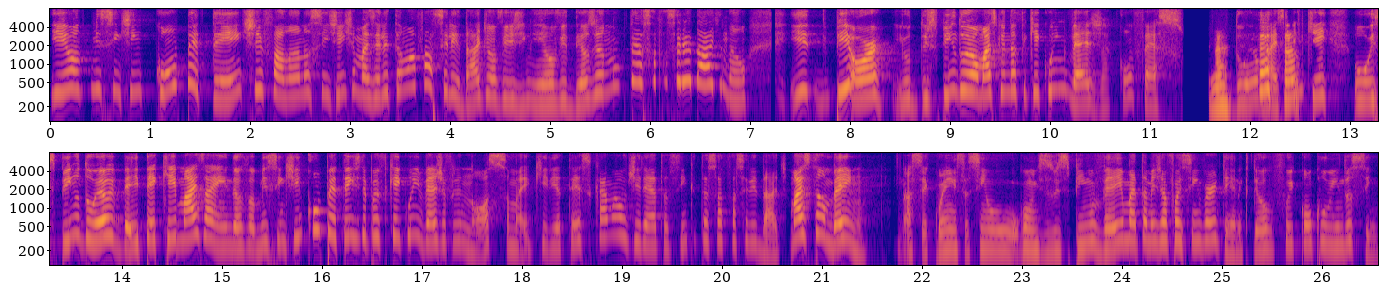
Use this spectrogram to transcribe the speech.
e eu me senti incompetente falando assim, gente, mas ele tem uma facilidade em ouvir, em ouvir Deus e eu não tenho essa facilidade, não. E pior, e o espinho doeu mais que eu ainda fiquei com inveja, confesso. Doeu mais. Fiquei, o espinho doeu e, e pequei mais ainda. Eu me senti incompetente, depois fiquei com inveja. Eu falei, nossa, mas eu queria ter esse canal direto assim, que ter essa facilidade. Mas também, na sequência, assim, o, como diz, o espinho veio, mas também já foi se invertendo. Que eu fui concluindo assim.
